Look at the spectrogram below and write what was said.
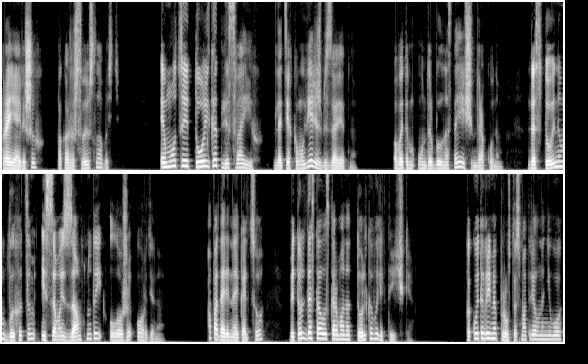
Проявишь их, покажешь свою слабость. Эмоции только для своих, для тех, кому веришь беззаветно. В этом Ундер был настоящим драконом, достойным выходцем из самой замкнутой ложи Ордена. А подаренное кольцо Витоль достал из кармана только в электричке. Какое-то время просто смотрел на него,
